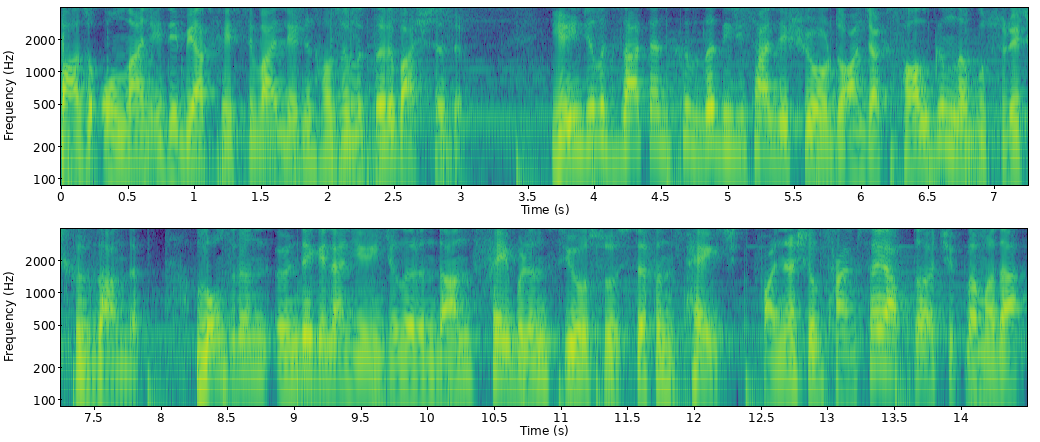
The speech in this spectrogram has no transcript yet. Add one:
Bazı online edebiyat festivallerinin hazırlıkları başladı. Yayıncılık zaten hızla dijitalleşiyordu ancak salgınla bu süreç hızlandı. Londra'nın önde gelen yayıncılarından Faber'ın CEO'su Stephen Page, Financial Times'a yaptığı açıklamada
